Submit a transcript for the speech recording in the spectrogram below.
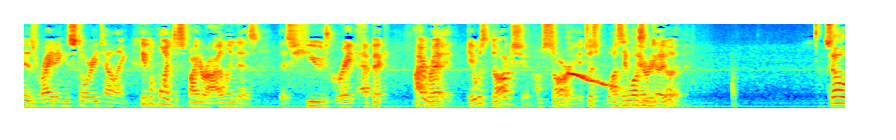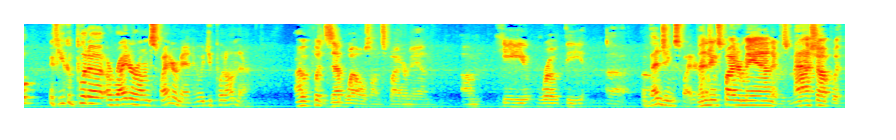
his writing, his storytelling. People point to Spider Island as this huge, great epic. I read it. It was dog shit. I'm sorry. It just wasn't, It wasn't very good. good. So, if you could put a, a writer on Spider-Man, who would you put on there? I would put Zeb Wells on Spider Man. Um, he wrote the uh, uh, Avenging Spider-Man. Avenging Spider Man. It was mashup with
